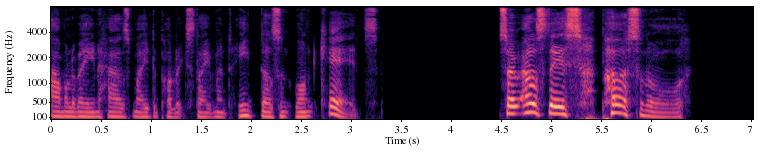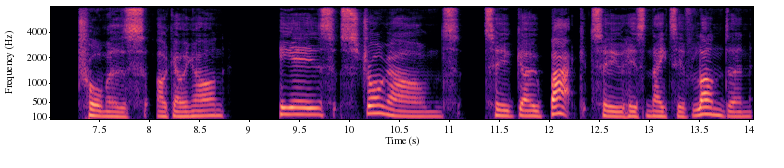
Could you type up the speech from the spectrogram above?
Aml Ameen has made the public statement he doesn't want kids. So, as this personal traumas are going on, he is strong armed to go back to his native London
